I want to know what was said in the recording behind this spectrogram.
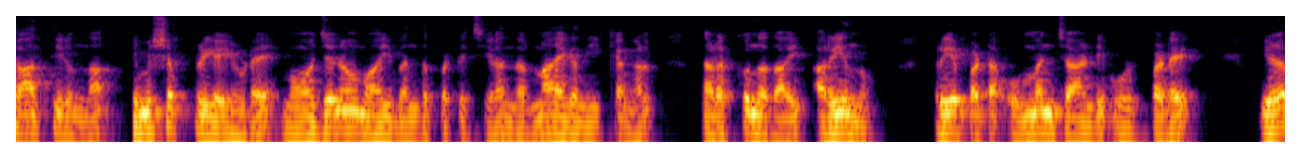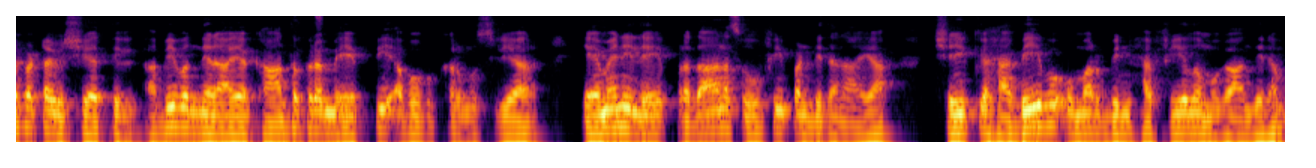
കാത്തിരുന്ന നിമിഷപ്രിയയുടെ മോചനവുമായി ബന്ധപ്പെട്ട് ചില നിർണായക നീക്കങ്ങൾ നടക്കുന്നതായി അറിയുന്നു. പ്രിയപ്പെട്ട ഉമ്മൻചാണ്ടി ഉൾപ്പെടെ ഇടപെട്ട വിഷയത്തിൽ അഭിവന്ദ്യനായ കാന്തപുരം എ പി അബൂബക്കർ മുസ്ലിയാർ യമനിലെ പ്രധാന സൂഫി പണ്ഡിതനായ Sheikh Habib Umar bin Hafid മുഖാന്തിരം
